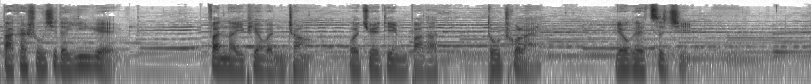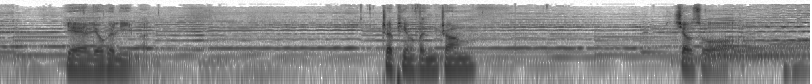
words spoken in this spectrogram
打开熟悉的音乐，翻了一篇文章，我决定把它读出来，留给自己，也留给你们。这篇文章叫做“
